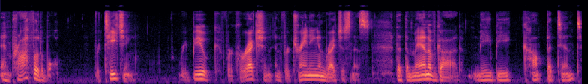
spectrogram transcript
and profitable for teaching, for rebuke, for correction, and for training in righteousness, that the man of God may be competent,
